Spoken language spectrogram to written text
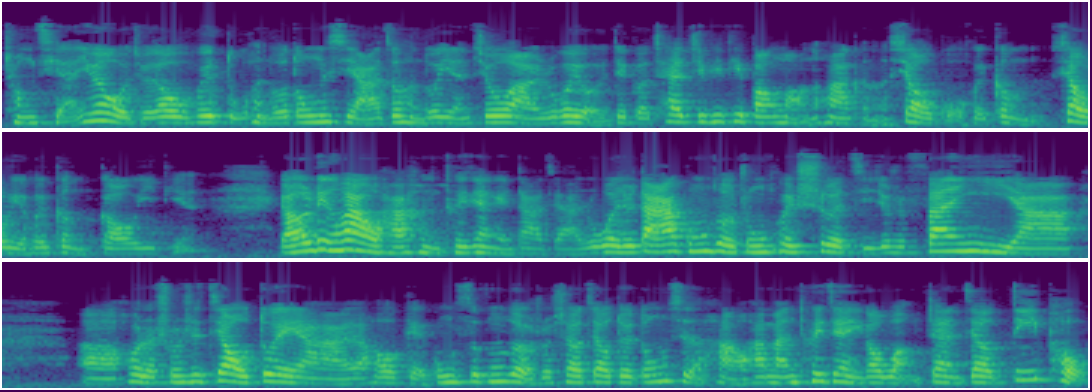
充钱，因为我觉得我会读很多东西啊，做很多研究啊。如果有这个 Chat GPT 帮忙的话，可能效果会更效率也会更高一点。然后另外我还很推荐给大家，如果就大家工作中会涉及就是翻译呀、啊、或者说是校对啊，然后给公司工作有时候需要校对东西的话，我还蛮推荐一个网站叫 Deepo。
